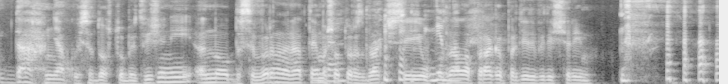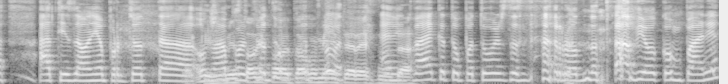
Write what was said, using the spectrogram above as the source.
да, някои са доста обездвижени, но да се върна на една тема, Да. защото разбрах, че си опознала Прага преди да видиш Рим. А ти за ония прочут, а, кажи онова прочут полет, много ми е интересно, Еми, да. това е като пътуваш с родната авиокомпания.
